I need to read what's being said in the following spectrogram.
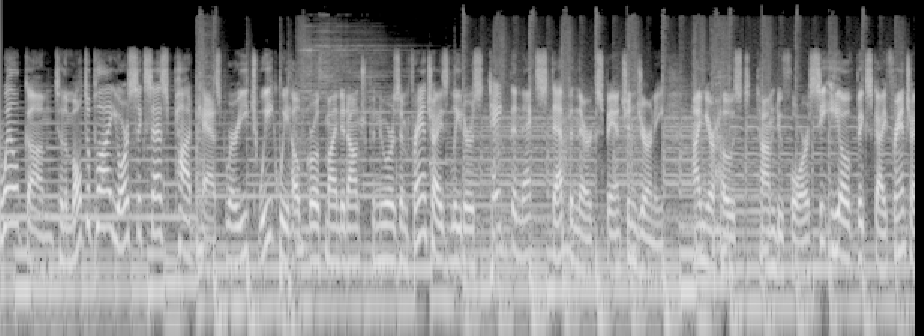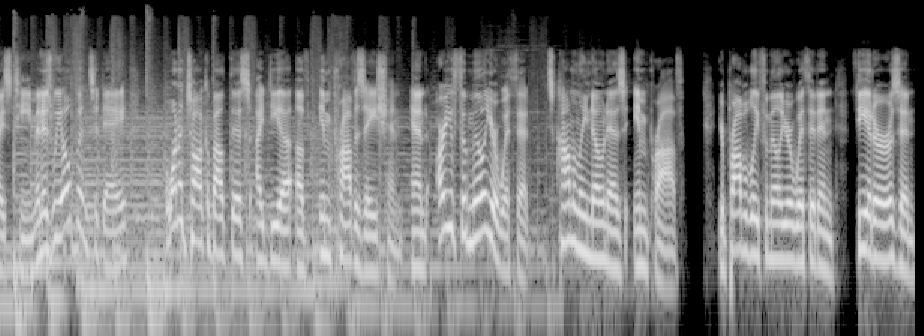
Welcome to the Multiply Your Success podcast, where each week we help growth minded entrepreneurs and franchise leaders take the next step in their expansion journey. I'm your host, Tom Dufour, CEO of Big Sky Franchise Team. And as we open today, I want to talk about this idea of improvisation. And are you familiar with it? It's commonly known as improv. You're probably familiar with it in theaters, and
